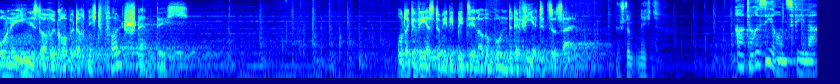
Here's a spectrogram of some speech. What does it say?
Ohne ihn ist eure Gruppe doch nicht vollständig. Oder gewährst du mir die Bitte, in eurem Bunde der Vierte zu sein? Bestimmt nicht. Autorisierungsfehler.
